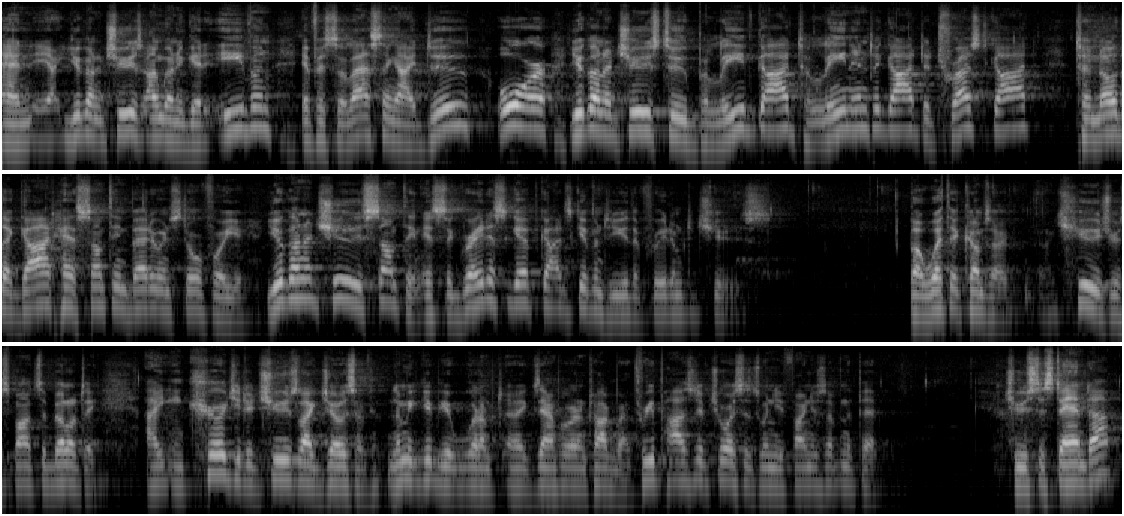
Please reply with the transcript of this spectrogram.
and uh, you're going to choose, I'm going to get even if it's the last thing I do. Or you're going to choose to believe God, to lean into God, to trust God, to know that God has something better in store for you. You're going to choose something. It's the greatest gift God's given to you, the freedom to choose. But with it comes a huge responsibility. I encourage you to choose like Joseph. Let me give you what I'm, an example of what I'm talking about. Three positive choices when you find yourself in the pit. Choose to stand up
